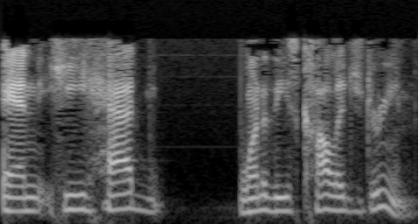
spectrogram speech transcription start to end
and he had one of these college dreams.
